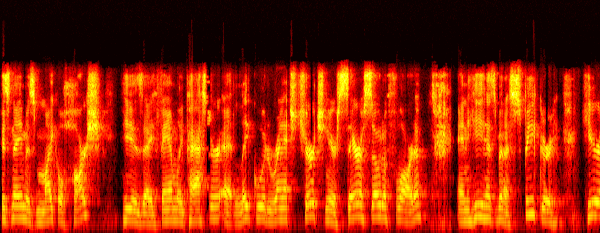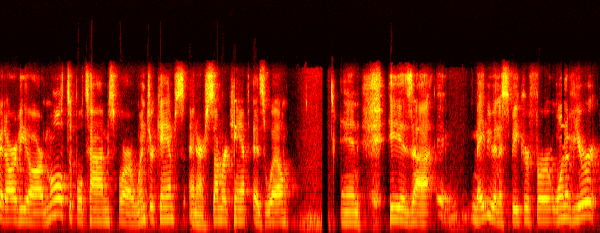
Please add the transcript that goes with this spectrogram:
His name is Michael Harsh. He is a family pastor at Lakewood Ranch Church near Sarasota, Florida, and he has been a speaker here at RVR multiple times for our winter camps and our summer camp as well and he is uh, maybe been a speaker for one of your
